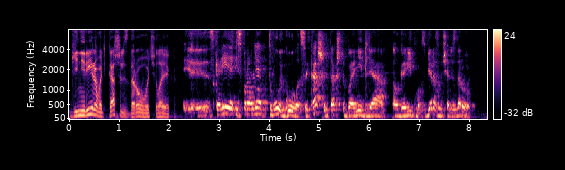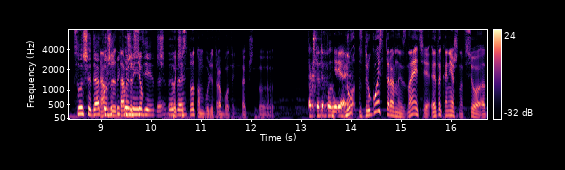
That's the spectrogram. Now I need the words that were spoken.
Генерировать кашель здорового человека. э, скорее исправлять твой голос и кашель так, чтобы они для алгоритмов Сбера звучали здоровыми. Слушай, да, Там тоже же, там же прикольная все идея. да, да, по да. частотам будет работать, так что... Так что это вполне реально. Но, с другой стороны, знаете, это, конечно, все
